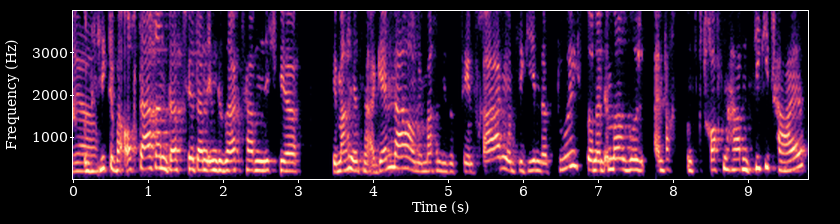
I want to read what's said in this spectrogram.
Ja. Und es liegt aber auch daran, dass wir dann eben gesagt haben, nicht wir wir machen jetzt eine Agenda und wir machen diese zehn Fragen und wir gehen das durch, sondern immer so einfach uns getroffen haben, digital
